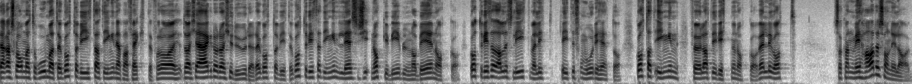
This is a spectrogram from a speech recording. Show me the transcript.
Der jeg slår meg til ro med at det er godt å vite at ingen er perfekte. For da, da er ikke jeg det, og da er ikke du det. Det er godt å vite. Godt å vite at ingen leser nok i Bibelen og ber nok. Godt å vite at alle sliter med litt lite frimodighet. Godt at ingen føler at de vitner noe. Veldig godt. Så kan vi ha det sånn i lag.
